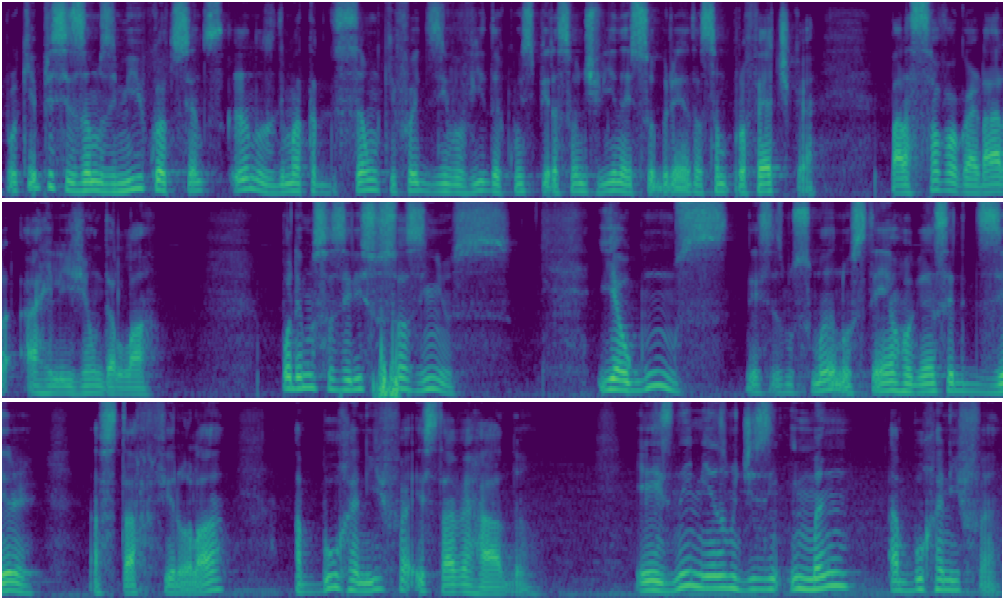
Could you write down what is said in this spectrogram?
Por que precisamos de 1400 anos de uma tradição que foi desenvolvida com inspiração divina e sob orientação profética para salvaguardar a religião de Allah? Podemos fazer isso sozinhos. E alguns desses muçulmanos têm a arrogância de dizer Astaghfirullah, Abu Hanifa estava errado. Eles nem mesmo dizem Imam Abu Hanifa.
